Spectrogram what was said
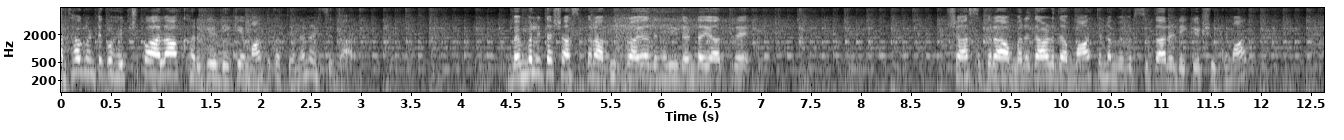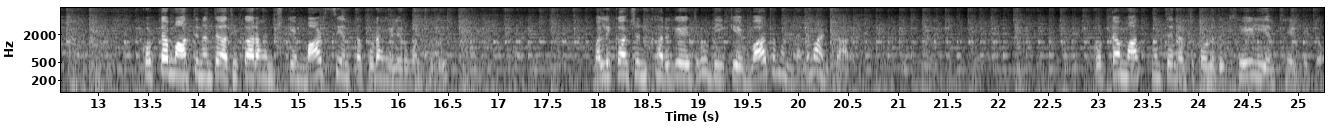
ಅರ್ಧ ಗಂಟೆಗೂ ಹೆಚ್ಚು ಕಾಲ ಖರ್ಗೆ ಡಿಕೆ ಮಾತುಕತೆಯನ್ನು ನಡೆಸಿದ್ದಾರೆ. ಬೆಂಬಲಿತ ಶಾಸಕರ ಅಭಿಪ್ರಾಯ, ದೆಹಲಿ ದಂಡಯಾತ್ರೆ ಶಾಸಕರ ಮನದಾಳದ ಮಾತನ್ನು ವಿವರಿಸಿದ್ದಾರೆ ಡಿಕೆ ಶಿವಕುಮಾರ್. ಕೊಟ್ಟ ಮಾತಿನಂತೆ ಅಧಿಕಾರ ಹಂಚಿಕೆ ಮಾಡಿಸಿ ಅಂತ ಕೂಡ ಹೇಳಿರುವಂಥದ್ದು. ಮಲ್ಲಿಕಾರ್ಜುನ್ ಖರ್ಗೆ ಎದುರು ಡಿಕೆ ವಾದ ಮಂಡನೆ ಮಾಡಿದ್ದಾರೆ. ಕೊಟ್ಟ ಮಾತಿನಂತೆ ನಡೆದುಕೊಳ್ಳೋದಕ್ಕೆ ಹೇಳಿ ಅಂತ ಹೇಳಿಬಿಟ್ಟು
